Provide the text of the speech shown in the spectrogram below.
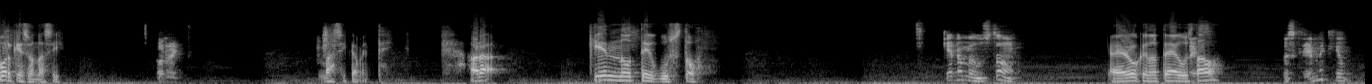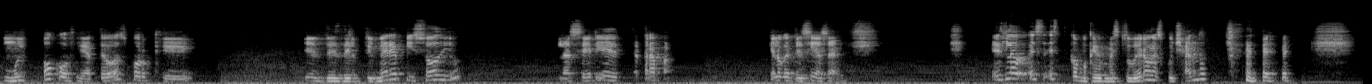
por qué son así. Correcto. Básicamente. Ahora, ¿qué no te gustó? ¿Qué no me gustó? ¿Hay algo que no te haya pues, gustado? Pues, créeme que muy poco, fíjate vos, porque eh, desde el primer episodio la serie te atrapa. ¿Qué es lo que te decía? O sea, es, es, como que me estuvieron escuchando.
